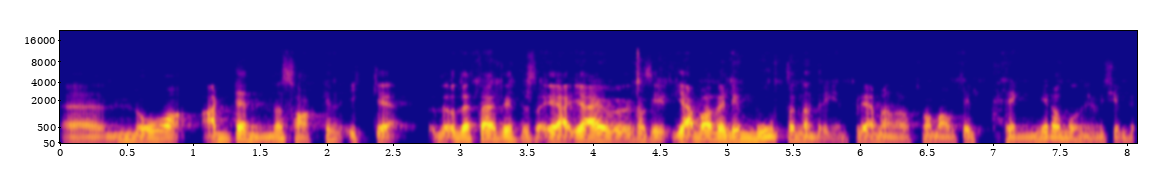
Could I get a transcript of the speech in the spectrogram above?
Eh, nå er denne saken ikke og dette er jeg, jeg, si, jeg, var veldig imot den endringen, fordi jeg mener at man av og til trenger anonyme kilder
